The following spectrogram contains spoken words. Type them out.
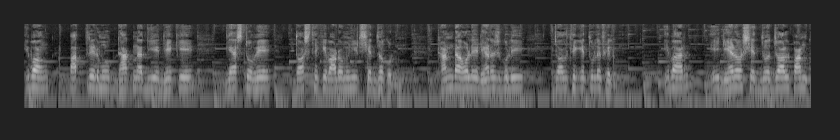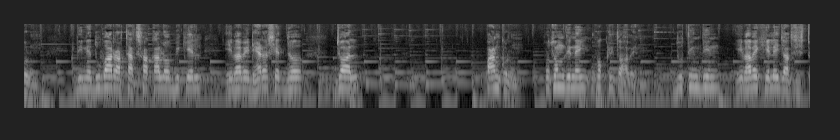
এবং পাত্রের মুখ ঢাকনা দিয়ে ঢেকে গ্যাস স্টোভে দশ থেকে বারো মিনিট সেদ্ধ করুন। ঠান্ডা হলে ঢেঁড়সগুলি জল থেকে তুলে ফেলুন। এবার এই ঢেঁড়স সেদ্ধ জল পান করুন। দিনে দুবার, অর্থাৎ সকাল ও বিকেল, এভাবে ঢেঁড়স সেদ্ধ জল পান করুন। প্রথম দিনেই উপকৃত হবেন। দু তিন দিন এভাবে খেলেই যথেষ্ট।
